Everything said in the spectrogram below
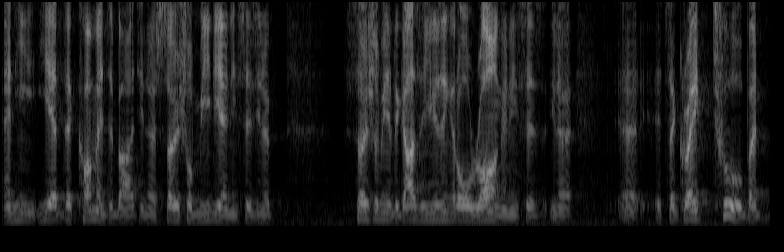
And he, he had the comment about you know social media, and he says you know social media the guys are using it all wrong, and he says you know uh, it's a great tool, but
